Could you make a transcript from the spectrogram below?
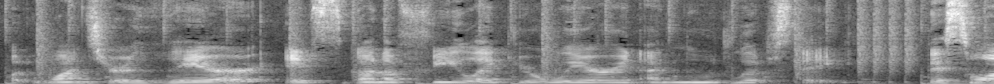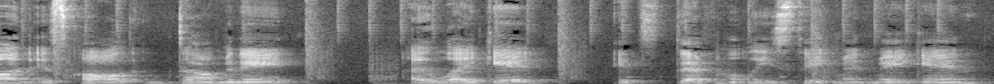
but once you're there, it's gonna feel like you're wearing a nude lipstick. This one is called Dominate. I like it. It's definitely statement making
